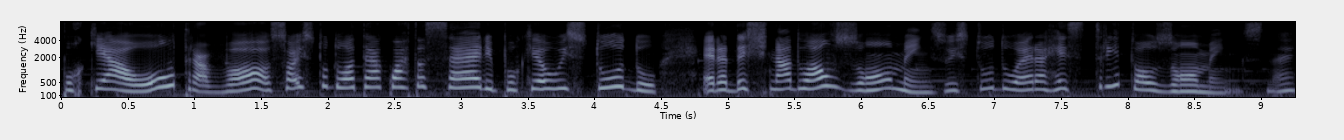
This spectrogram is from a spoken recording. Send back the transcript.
Porque a outra avó só estudou até a quarta série, porque o estudo era destinado aos homens, o estudo era restrito aos homens, né?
